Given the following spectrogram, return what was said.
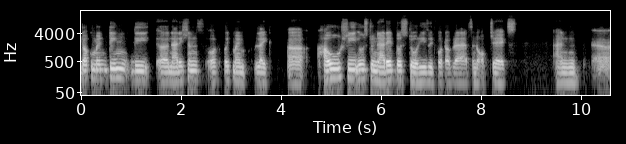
documenting the uh, narrations of with my like uh, how she used to narrate those stories with photographs and objects and uh,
